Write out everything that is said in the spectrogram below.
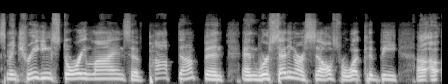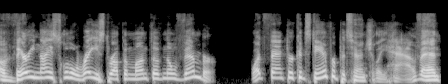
some intriguing storylines have popped up, and and we're setting ourselves for what could be a, a very nice little race throughout the month of November. What factor could Stanford potentially have, and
